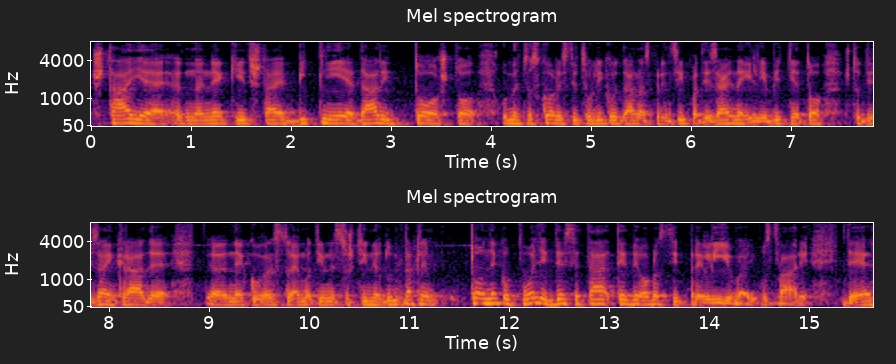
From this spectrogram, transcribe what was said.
šta je na neki, šta je bitnije, da li to što umetnost koristi toliko danas principa dizajna ili je bitnije to što dizajn krade e, neku vrstu emotivne suštine od umetnosti. Dakle, to neko polje gde se ta, te dve oblasti prelivaju u stvari, gde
